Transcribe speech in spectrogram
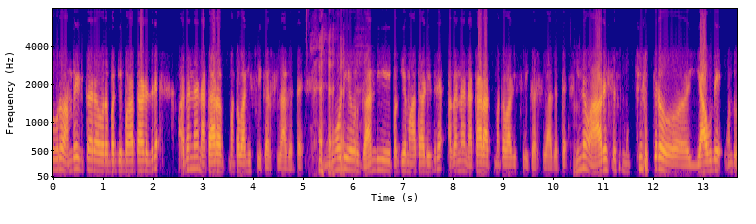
ಅವರು ಅಂಬೇಡ್ಕರ್ ಅವರ ಬಗ್ಗೆ ಮಾತಾಡಿದ್ರೆ ಅದನ್ನ ನಕಾರಾತ್ಮಕವಾಗಿ ಸ್ವೀಕರಿಸಲಾಗತ್ತೆ. ಮೋದಿ ಅವರು ಗಾಂಧಿ ಬಗ್ಗೆ ಮಾತಾಡಿದ್ರೆ ಅದನ್ನ ನಕಾರಾತ್ಮಕವಾಗಿ ಸ್ವೀಕರಿಸಲಾಗತ್ತೆ. ಇನ್ನು ಆರ್ ಎಸ್ ಎಸ್ ಮುಖ್ಯಸ್ಥರು ಯಾವುದೇ ಒಂದು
